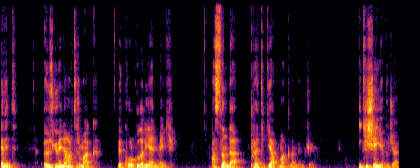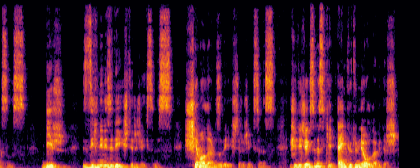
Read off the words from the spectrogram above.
Evet, özgüveni artırmak ve korkuları yenmek aslında pratik yapmakla mümkün. İki şey yapacaksınız. Bir, zihninizi değiştireceksiniz. Şemalarınızı değiştireceksiniz. İşte diyeceksiniz ki en kötü ne olabilir?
